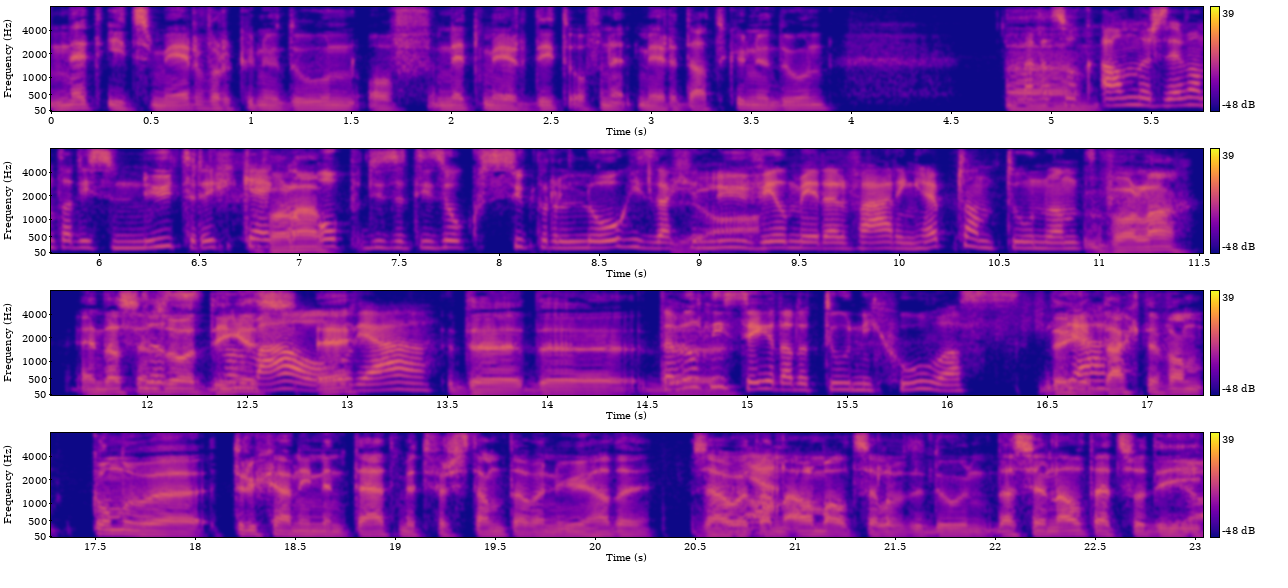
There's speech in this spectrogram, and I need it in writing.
net iets meer voor kunnen doen of net meer dit of net meer dat kunnen doen. maar dat is ook Ehm, anders, hè, want dat is nu terugkijken Voilà. op. Dus het is ook super logisch dat je Ja. nu veel meer ervaring hebt dan toen. Want Voilà. En dat zijn dat zo is dingen. normaal, hè, ja. de, de, de, Dat wil niet zeggen dat het toen niet goed was. De ja. gedachte van, konden we teruggaan in een tijd met verstand dat we nu hadden, zouden we het dan allemaal hetzelfde doen? Dat zijn altijd zo die...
